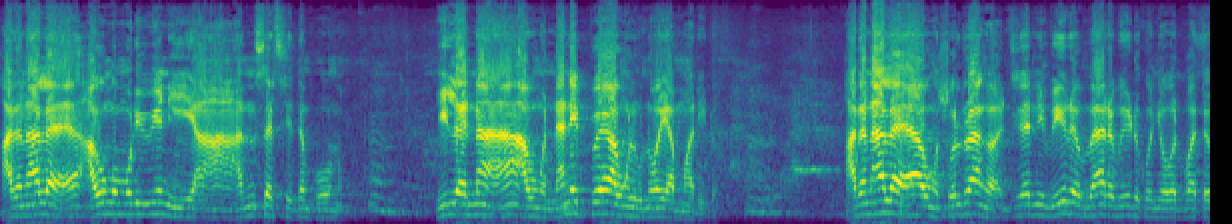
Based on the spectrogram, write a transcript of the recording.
அதனால அவங்க முடிவையும் நீ அ- அனுசரிச்சு தான் போகணும். இல்லைன்னா அவங்க நினைப்பே அவங்களுக்கு நோயா மாறிடும். அதனால அவங்க சொல்றாங்க சரி நீ வீடு வேற வீடு கொஞ்சம் ஒரு பத்து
